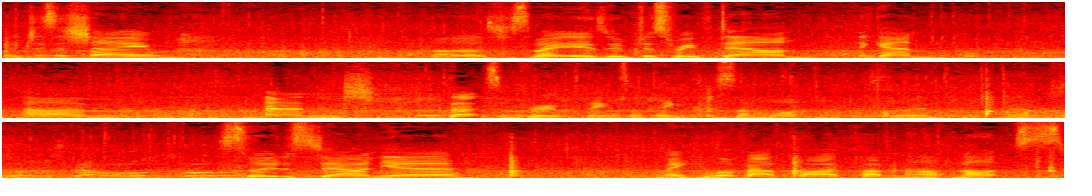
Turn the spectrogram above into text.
which is a shame. But that's just the way it is. We've just reefed down again. Um, and that's improved things, I think, somewhat. So slowed us down, yeah. Making what about five, five and a half knots.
